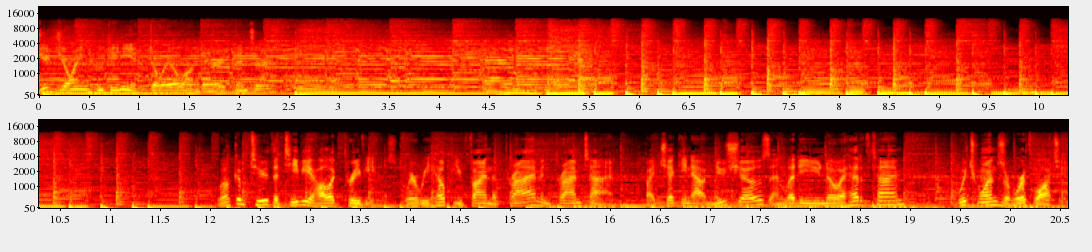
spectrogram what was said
you join Houdini and Doyle on their adventures? Welcome to the TV Holic Previews, where we help you find the prime in prime time by checking out new shows and letting you know ahead of time which ones are worth watching.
